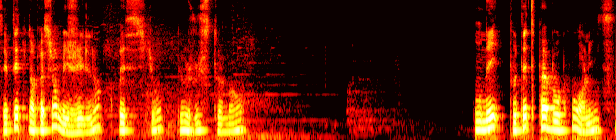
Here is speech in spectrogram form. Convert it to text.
C'est peut-être une impression, mais j'ai l'impression que justement, on est peut-être pas beaucoup en lice.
